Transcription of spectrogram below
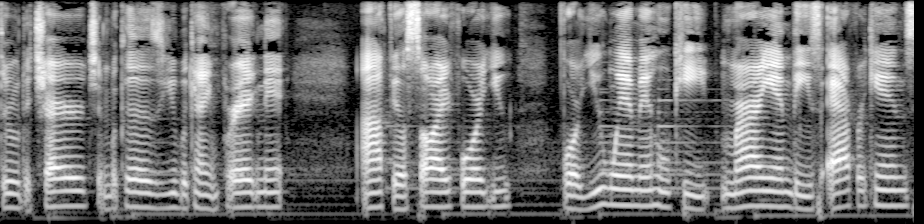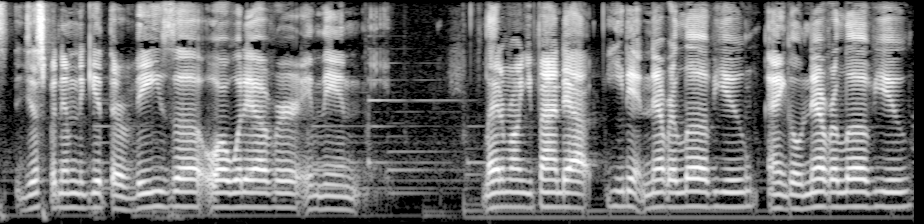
through the church and because you became pregnant. I feel sorry for you. For you women who keep marrying these Africans just for them to get their visa or whatever, and then later on you find out he didn't never love you, ain't gonna never love you,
